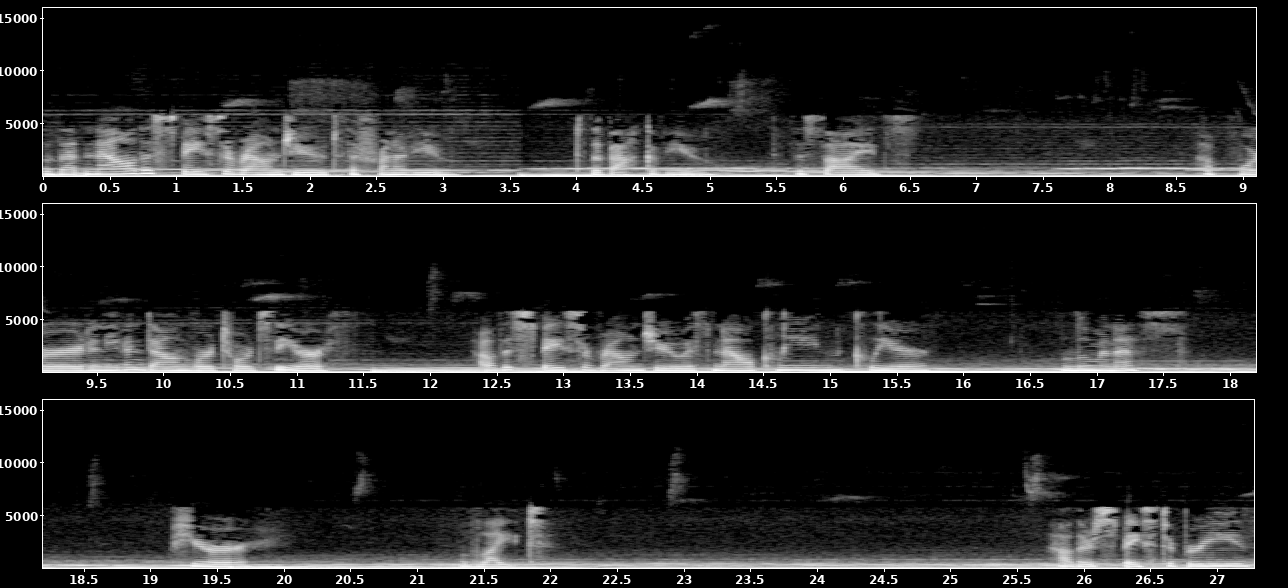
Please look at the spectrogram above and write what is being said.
so that now the space around you, to the front of you, to the back of you, to the sides, upward and even downward towards the earth, how the space around you is now clean, clear, luminous, pure, light. How there's space to breathe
